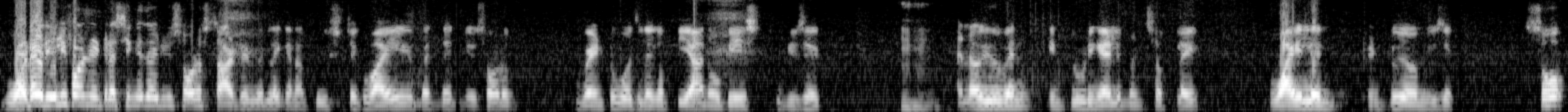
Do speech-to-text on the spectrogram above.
what I really found interesting is that you sort of started with like an acoustic vibe, and then you sort of went towards like a piano-based music, Mhm. and now you've been including elements of like violin into your music. So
